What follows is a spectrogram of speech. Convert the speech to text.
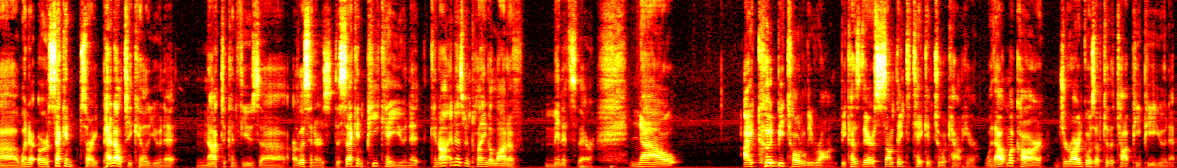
uh, when or second sorry penalty kill unit. Not to confuse uh, our listeners, the second PK unit, Connauton has been playing a lot of minutes there. Now, I could be totally wrong because there's something to take into account here. Without Makar, Girard goes up to the top PP unit.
